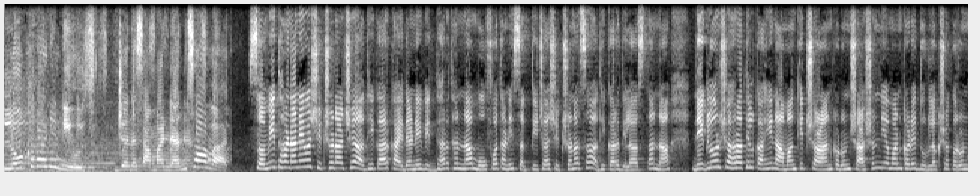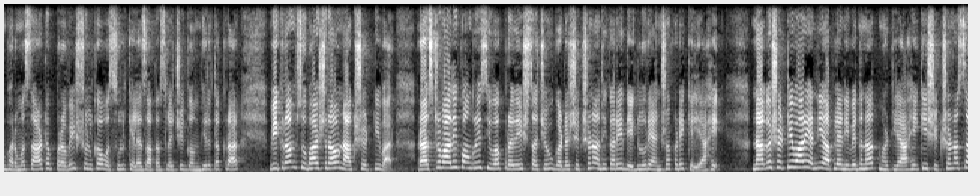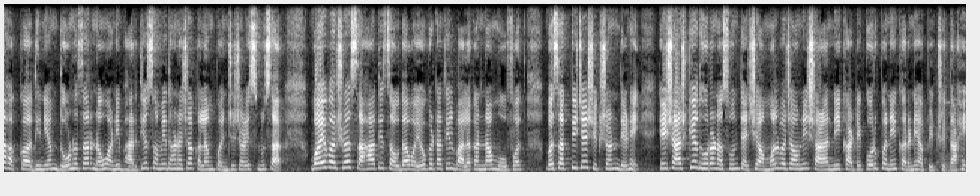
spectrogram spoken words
Lokvani news जनसामान्यांचा आवाज. संविधानाने व शिक्षणाचे अधिकार कायद्याने विद्यार्थ्यांना मोफत आणि सक्तीच्या शिक्षणाचा अधिकार दिला असताना देगलूर शहरातील काही नामांकित शाळांकडून शासन नियमांकडे दुर्लक्ष करून भरमसाठ प्रवेश शुल्क वसूल केल्या जात असल्याची गंभीर तक्रार विक्रम सुभाषराव नागशेट्टीवार राष्ट्रवादी काँग्रेस युवक प्रदेश सचिव गटशिक्षण अधिकारी देगलूर यांच्याकडे केले आहे. नागशेट्टीवार यांनी आपल्या निवेदनात म्हटले आहे की शिक्षणाचा हक्क अधिनियम दोन हजार नऊ आणि भारतीय संविधानाच्या कलम पंचेचाळीसनुसार वय वर्ष सहा ते चौदा वयोगटातील बालकांना मोफत व सक्तीचे शिक्षण देणे हे शासकीय धोरण असून त्याची अंमलबजावणी शाळांनी काटेकोरपणे करणे अपेक्षित आहे.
